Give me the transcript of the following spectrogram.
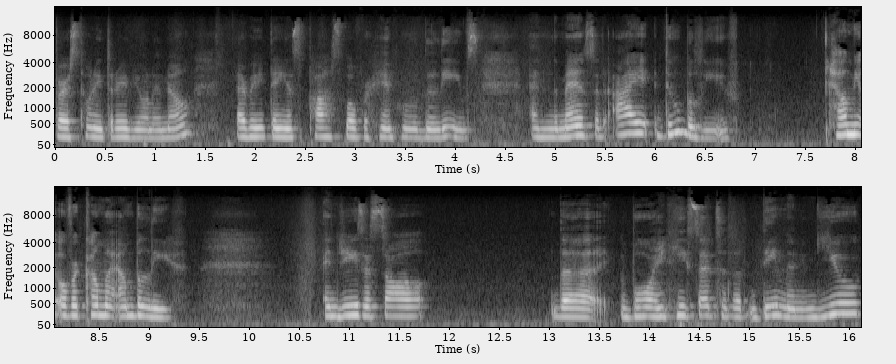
verse twenty three if you wanna know. Everything is possible for him who believes. And the man said, I do believe. Help me overcome my unbelief. And Jesus saw the boy and he said to the demon, You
